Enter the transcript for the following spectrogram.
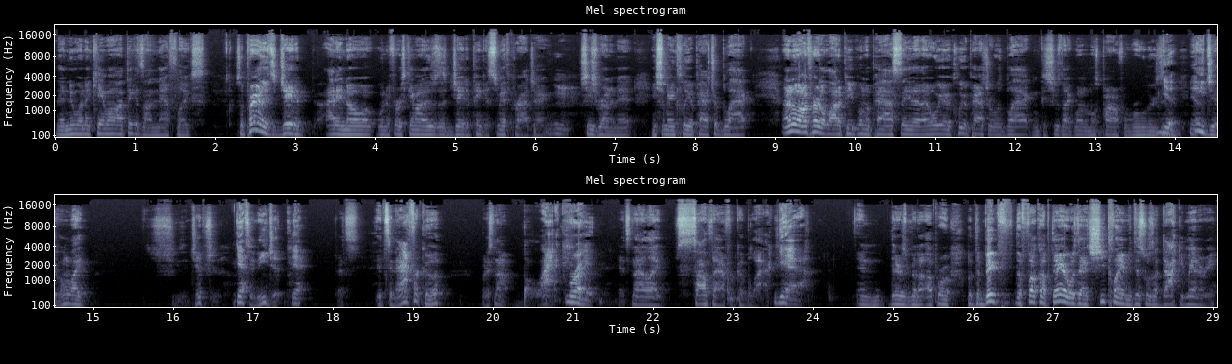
that new one that came out. I think it's on Netflix. So apparently, it's Jada. I didn't know when it first came out. It was a Jada Pinkett Smith project. Mm. She's running it, and she made Cleopatra black. I know I've heard a lot of people in the past say that, oh yeah, Cleopatra was black because she was like one of the most powerful rulers Yeah, in yeah. Egypt. I'm like, she's Egyptian. Yeah. It's in Egypt. Yeah. That's it's in Africa, but it's not black. Right. It's not like South Africa black. Yeah. And there's been an uproar. But the big the fuck up there was that she claimed that this was a documentary,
